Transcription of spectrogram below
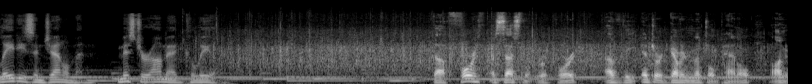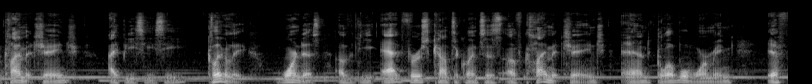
Ladies and gentlemen, Mr. Ahmed Khaleel. The fourth assessment report of the Intergovernmental Panel on Climate Change, IPCC, clearly warned us of the adverse consequences of climate change and global warming if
